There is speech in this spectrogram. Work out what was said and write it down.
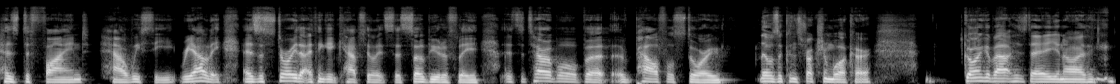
has defined how we see reality. There's a story that I think encapsulates this so beautifully. It's a terrible but powerful story. There was a construction worker going about his day, you know, I think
